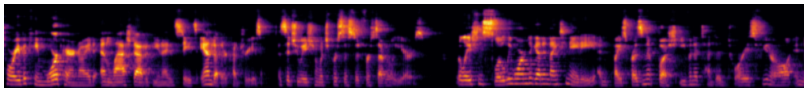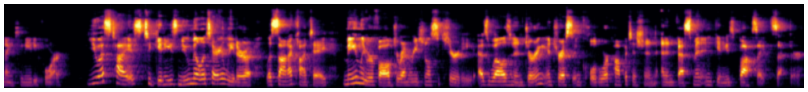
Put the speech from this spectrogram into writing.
Touré became more paranoid and lashed out at the United States and other countries, a situation which persisted for several years. Relations slowly warmed again in 1980, and Vice President Bush even attended Touré's funeral in 1984. U.S. ties to Guinea's new military leader, Lansana Conté, mainly revolved around regional security, as well as an enduring interest in Cold War competition and investment in Guinea's bauxite sector.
